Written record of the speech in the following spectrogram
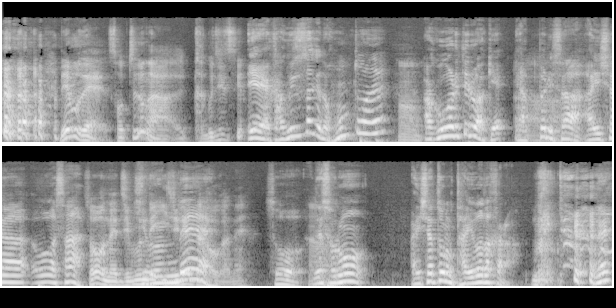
でもねそっちのが確実よ。いやいや確実だけど本当はね、うん。憧れてるわけ。やっぱりさ愛車はさそうね自分でいじれた方がね。そう。でその愛車との対話だから。ね。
